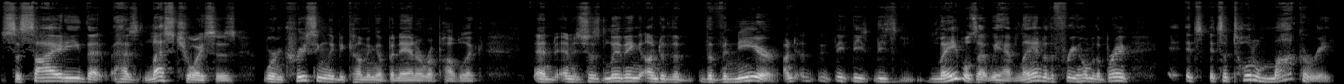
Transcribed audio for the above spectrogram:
society that has less choices. We're increasingly becoming a banana republic. And, and it's just living under the, the veneer, under these, these labels that we have, land of the free, home of the brave. It's, it's a total mockery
